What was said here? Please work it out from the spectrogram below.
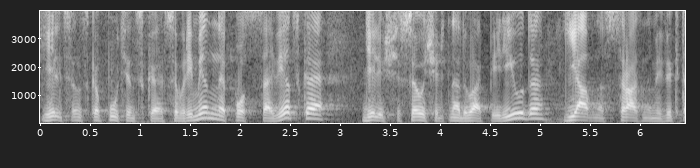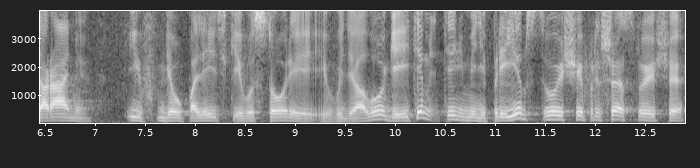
ельцинско-путинская, современная, постсоветская, делящаяся в свою очередь на два периода, явно с разными векторами и в геополитике, и в истории, и в идеологии, и тем, тем не менее преемствующая, предшествующая,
